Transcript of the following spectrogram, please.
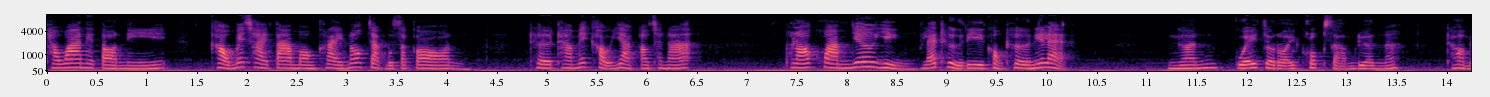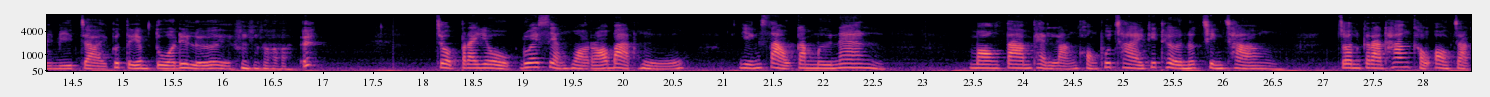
ทว่าในตอนนี้ เขาไม่ชายตามองใครนอกจากบุษกร เธอทำให้เขาอยากเอาชนะ เพราะความเย่อหยิ่งและถือดีของเธอนี่แหละ งั้นก้วยจะร้อยครบสามเดือนนะ ถ้าไม่มีจ่ายก็เตรียมตัวได้เลย จบประโยคด้วยเสียงหัวเราะบาดหู หญิงสาวกำมือแน่น มองตามแผ่นหลังของผู้ชายที่เธอนึกชิงชัง จนกระทั่งเขาออกจาก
